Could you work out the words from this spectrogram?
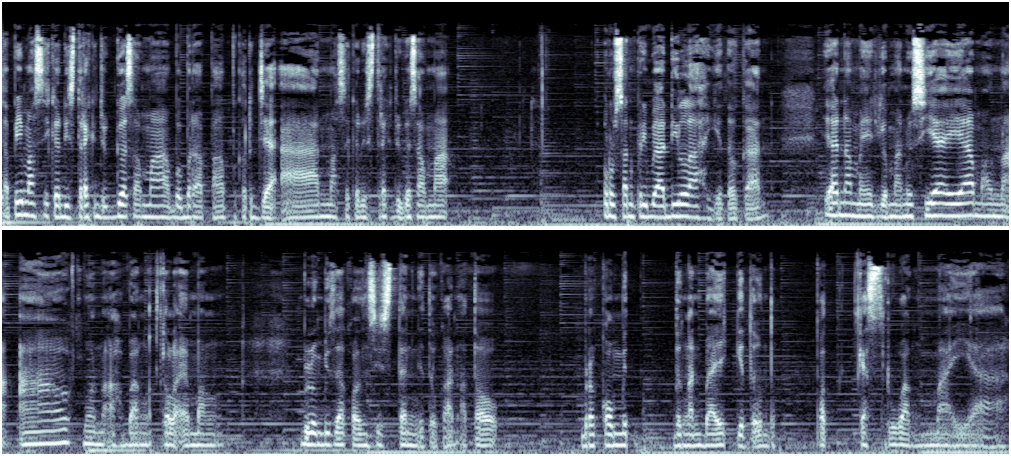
Tapi masih ke distract juga sama beberapa pekerjaan masih ke distract juga sama urusan pribadi lah gitu kan. Ya namanya juga manusia ya mohon maaf mohon maaf banget kalau emang belum bisa konsisten gitu kan atau berkomit dengan baik gitu untuk podcast ruang maya.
